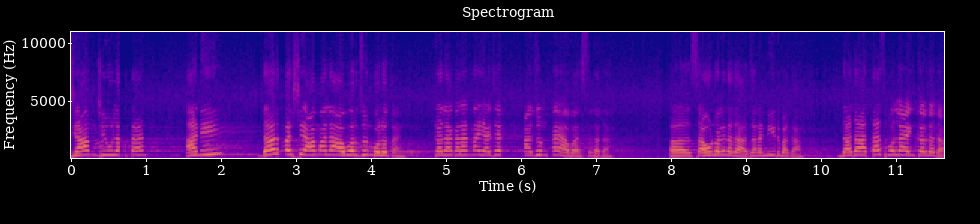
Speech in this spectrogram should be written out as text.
जाम जीव लागतात आणि दरवर्षी आम्हाला आवर्जून बोलवतात कलाकारांना याच्यात अजून काय हवं असतं दादा? साऊंडवाले दादा जरा नीट बघा. दादा आताच बोला अँकर दादा.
